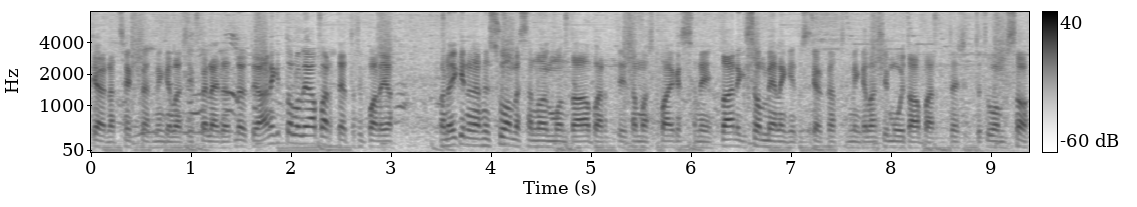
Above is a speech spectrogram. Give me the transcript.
käydään tsekkaa, minkälaisia pelejä löytyy. Ainakin tuolla oli apartteja tosi paljon Mä en ikinä nähnyt Suomessa noin monta aparttia samassa paikassa, niin tai ainakin se on mielenkiintoista käydä katsoa, minkälaisia muita apartteja sitten Suomessa on.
